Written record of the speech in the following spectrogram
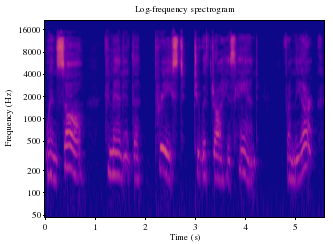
when Saul commanded the priest to withdraw his hand from the ark.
